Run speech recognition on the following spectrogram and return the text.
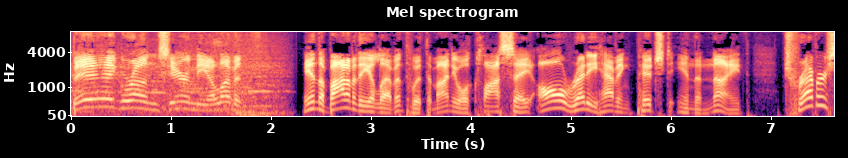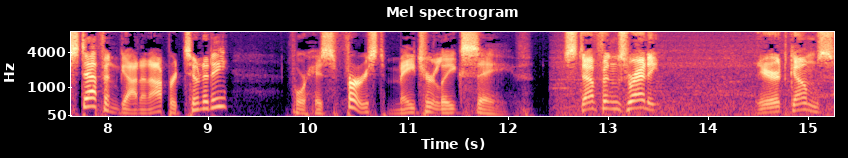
big runs here in the 11th. In the bottom of the 11th, with Emmanuel Clase already having pitched in the ninth, Trevor Stephan got an opportunity for his first major league save. Stephan's ready. Here it comes.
